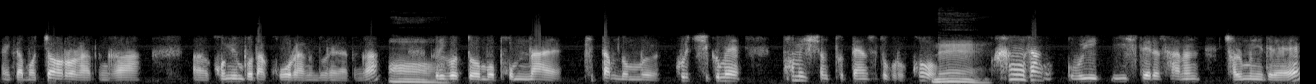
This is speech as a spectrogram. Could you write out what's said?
그러니까 뭐 쩔어라든가 어, 고민보다 고라는 노래라든가 어. 그리고 또 뭐 봄날 피땀 눈물 그리고 지금의 퍼미션 투 댄스도 그렇고 네. 항상 우리 이 시대를 사는 젊은이들의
